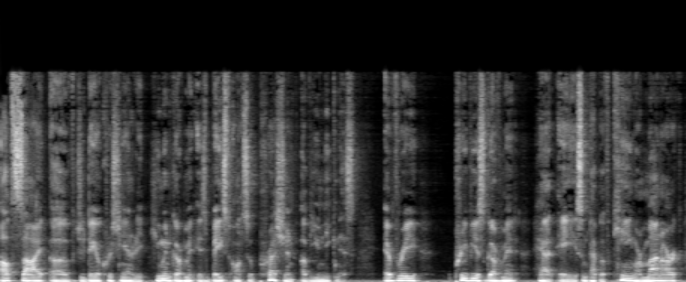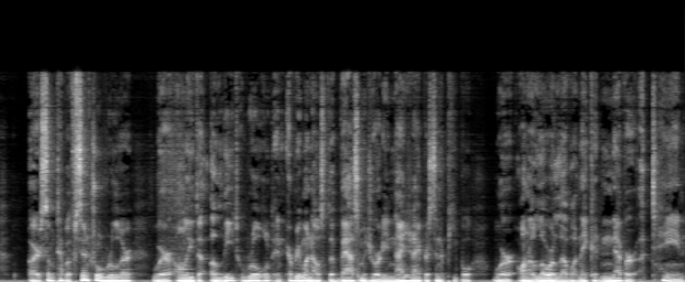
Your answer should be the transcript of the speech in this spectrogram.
outside of Judeo Christianity, human government is based on suppression of uniqueness. Every previous government had a some type of king or monarch or some type of central ruler where only the elite ruled and everyone else, the vast majority, 99% of people, were on a lower level and they could never attain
